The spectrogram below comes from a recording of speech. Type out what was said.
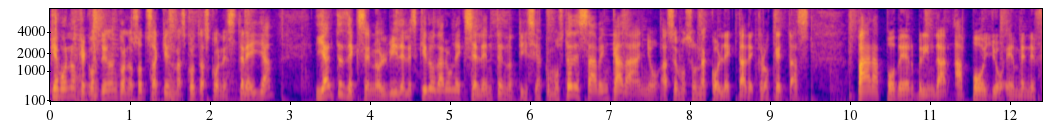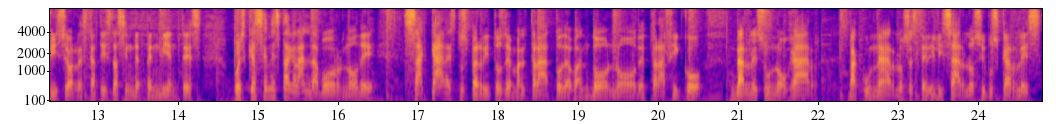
Qué bueno que continúan con nosotros aquí en Mascotas con Estrella. Y antes de que se me olvide, les quiero dar una excelente noticia. Como ustedes saben, cada año hacemos una colecta de croquetas para poder brindar apoyo en beneficio a rescatistas independientes, pues que hacen esta gran labor, ¿no? De sacar a estos perritos de maltrato, de abandono, de tráfico, darles un hogar, vacunarlos, esterilizarlos y buscarles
